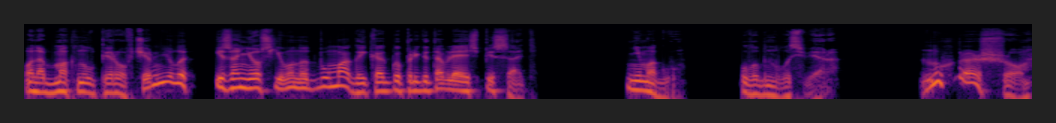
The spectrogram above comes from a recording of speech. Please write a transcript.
Он обмакнул перо в чернила и занес его над бумагой, как бы приготовляясь писать. — Не могу, — улыбнулась Вера. — Ну, хорошо.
